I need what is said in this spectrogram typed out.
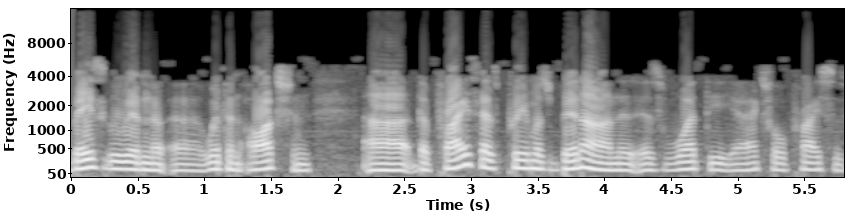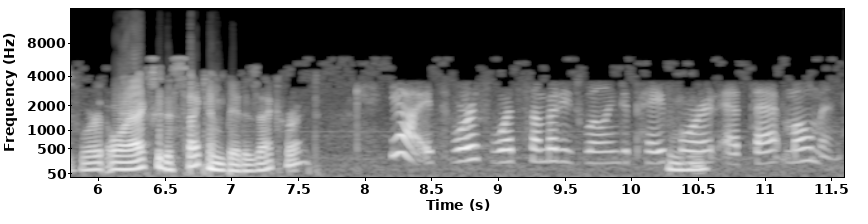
basically with an, uh, with an auction, uh, the price that's pretty much bid on is what the actual price is worth, or actually the second bid. Is that correct? yeah, it's worth what somebody's willing to pay for Mhm. it at that moment.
